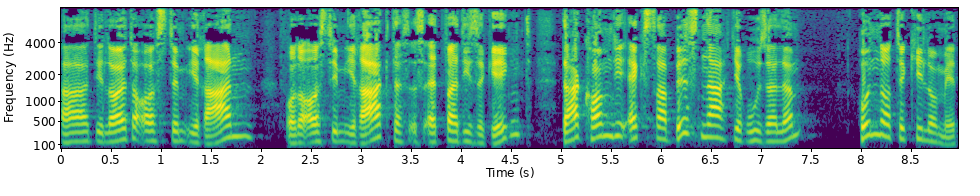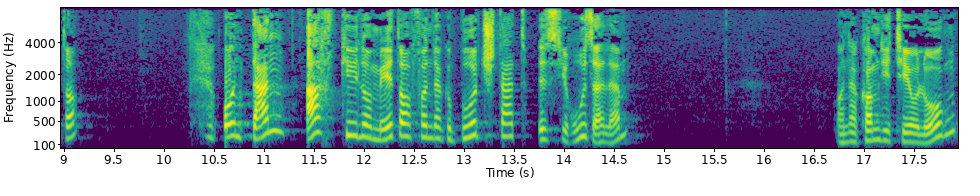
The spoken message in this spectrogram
äh, die Leute aus dem Iran oder aus dem Irak, das ist etwa diese Gegend, da kommen die extra bis nach Jerusalem, hunderte Kilometer, und dann acht Kilometer von der Geburtsstadt ist Jerusalem. Und da kommen die Theologen,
